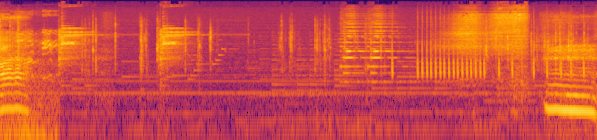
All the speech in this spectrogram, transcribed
아. 음.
